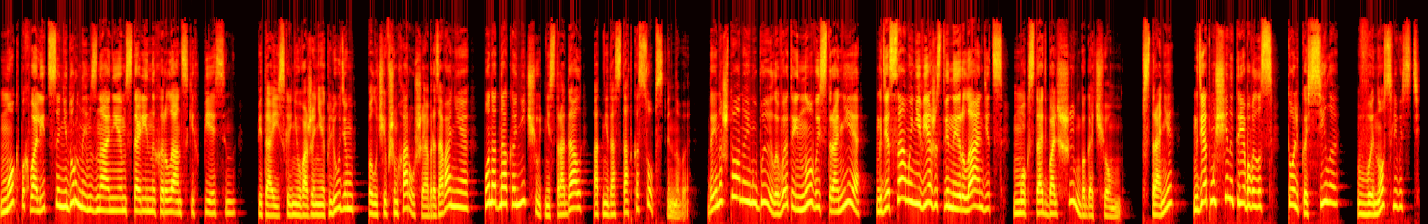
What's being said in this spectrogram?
мог похвалиться недурным знанием старинных ирландских песен. Питая искреннее уважение к людям, получившим хорошее образование – он, однако, ничуть не страдал от недостатка собственного. Да и на что оно ему было в этой новой стране, где самый невежественный ирландец мог стать большим богачом? В стране, где от мужчины требовалась только сила, выносливость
